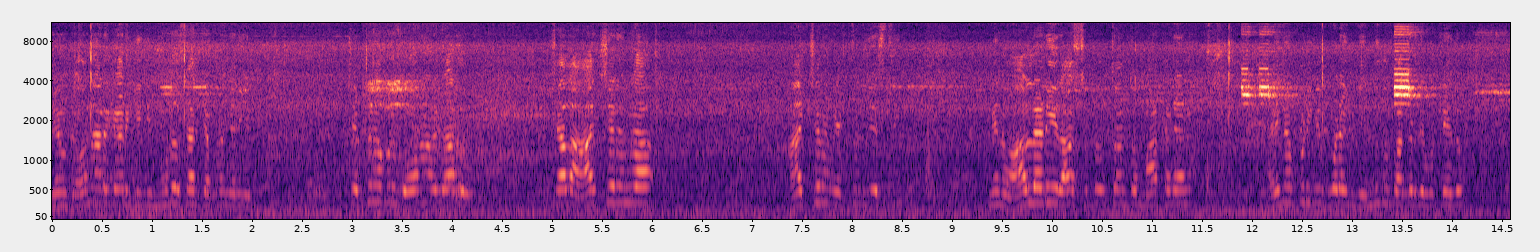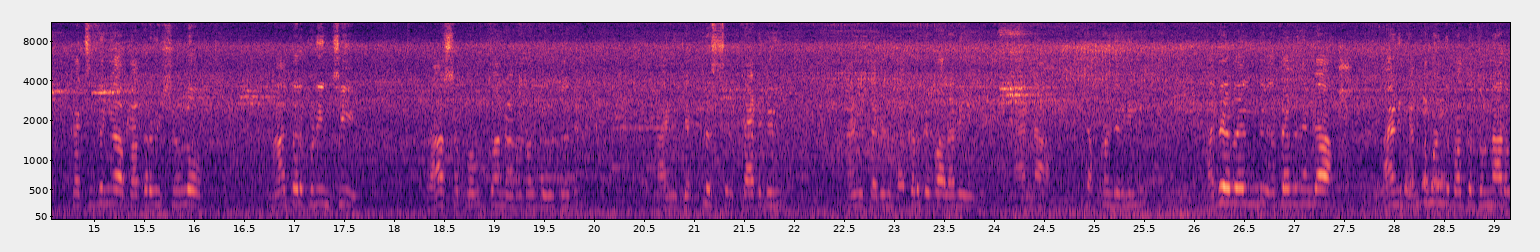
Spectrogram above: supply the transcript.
మేము గవర్నర్ గారికి ఇది మూడోసారి చెప్పడం జరిగింది. చెప్పినప్పుడు గవర్నర్ గారు చాలా ఆశ్చర్యంగా ఆశ్చర్యం వ్యక్తం చేస్తూ నేను ఆల్రెడీ రాష్ట్ర ప్రభుత్వంతో మాట్లాడాను. అయినప్పటికీ కూడా ఇంక ఎందుకు భద్రత ఇవ్వట్లేదు? ఖచ్చితంగా భద్ర విషయంలో నా తరపు నుంచి రాష్ట్ర ప్రభుత్వాన్ని అడగడం జరుగుతుంది. ఆయన జెడ్ ప్లస్ కేటగిరీ ఆయన తగిన భద్రత ఇవ్వాలని ఆయన చెప్పడం జరిగింది. అదే విధంగా అదేవిధంగా ఆయనకి ఎంతమంది భద్రత ఉన్నారు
